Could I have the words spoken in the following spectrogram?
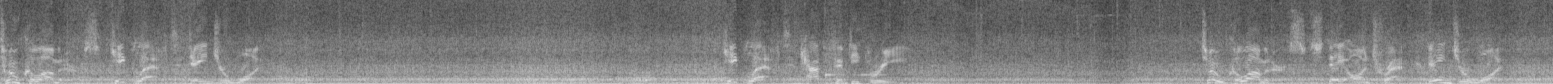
2 kilometers, keep left, danger 1. Keep left, cap 53. 2 kilometers, stay on track, danger 1.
